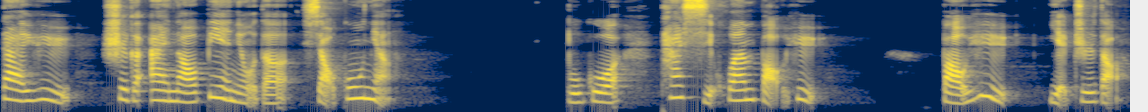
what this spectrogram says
黛玉是个爱闹别扭的小姑娘，不过她喜欢宝玉，宝玉也知道。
